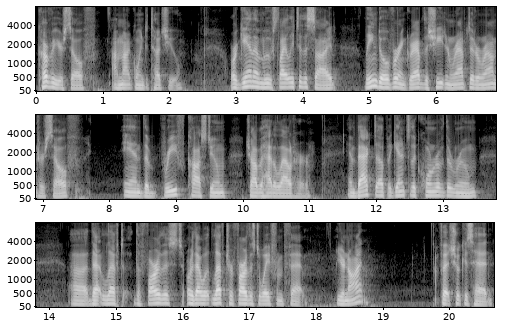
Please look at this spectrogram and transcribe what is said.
Cover yourself. I'm not going to touch you. Organa moved slightly to the side, leaned over and grabbed the sheet and wrapped it around herself and the brief costume Jabba had allowed her, and backed up again into the corner of the room uh, that left the farthest, or that left her farthest away from Fett. You're not? Fett shook his head.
